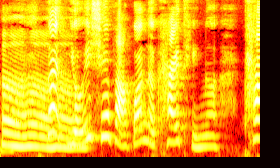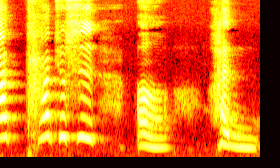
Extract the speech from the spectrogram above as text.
嗯嗯那有一些法官的开庭呢，他他就是呃很。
